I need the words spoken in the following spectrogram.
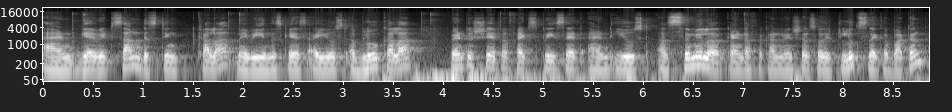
and gave it some distinct color. Maybe in this case I used a blue color. Went to shape effects preset and used a similar kind of a convention. So it looks like a button.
